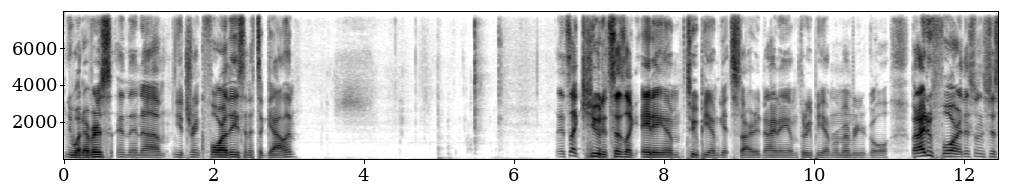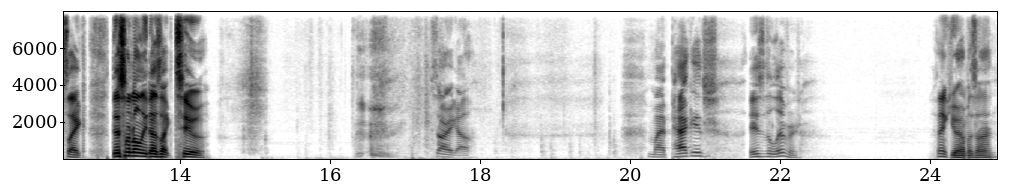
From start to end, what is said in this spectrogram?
whatever's and then um you drink 4 of these and it's a gallon. It's like cute. It says like 8 a.m., 2 p.m. get started, 9 a.m., 3 p.m. Remember your goal. But I do four. This one's just like this one only does like two. Sorry, gal. My package is delivered. Thank you, Amazon.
